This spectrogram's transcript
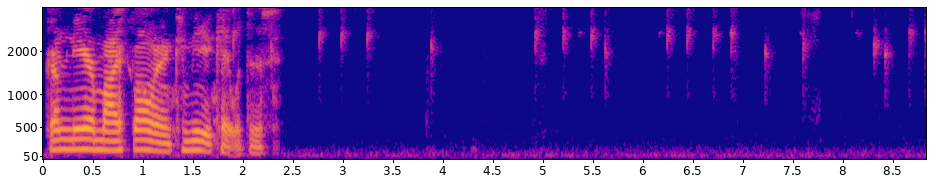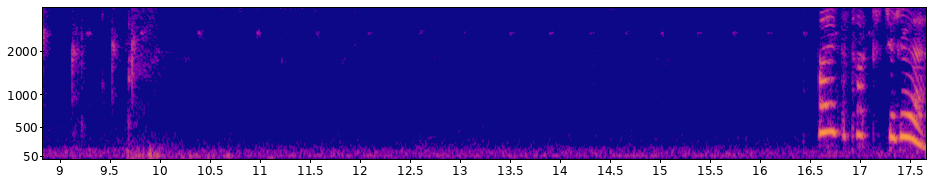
Come near my phone and communicate with us. Why the fuck did you do that?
